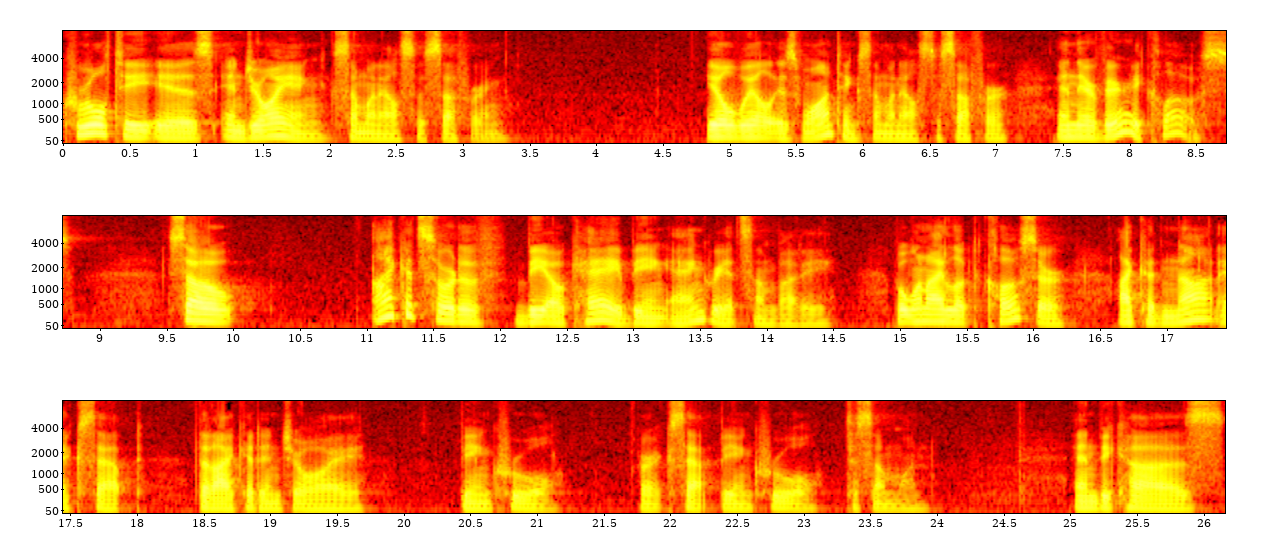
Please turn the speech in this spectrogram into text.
Cruelty is enjoying someone else's suffering. Ill will is wanting someone else to suffer, and they're very close. So I could sort of be okay being angry at somebody, but when I looked closer, I could not accept that I could enjoy being cruel or accept being cruel to someone. And because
